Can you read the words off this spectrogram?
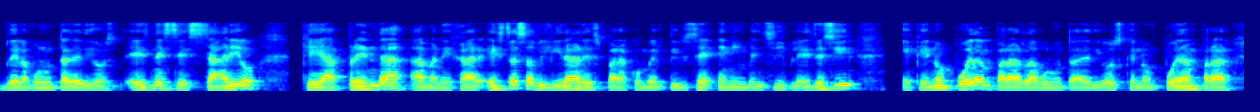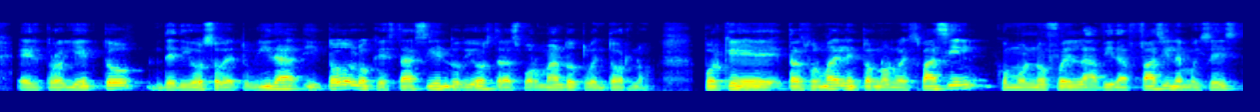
de la voluntad de Dios, es necesario que aprenda a manejar estas habilidades para convertirse en invencible. Es decir, eh, que no puedan parar la voluntad de Dios, que no puedan parar el proyecto de Dios sobre tu vida y todo lo que está haciendo Dios transformando tu entorno. Porque transformar el entorno no es fácil, como no fue la vida fácil de Moisés,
